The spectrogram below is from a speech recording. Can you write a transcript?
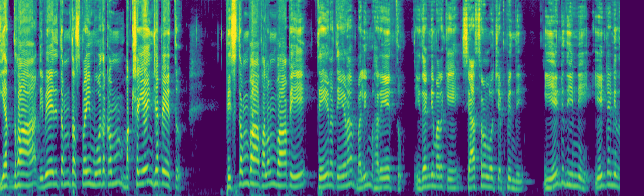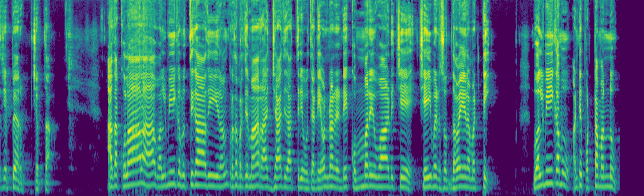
యద్వా నివేదితం తస్మై మోదకం భక్షయేం జపేత్. పిసితం వా ఫలం వాపి తేన తేన బలిం హరేత్. ఇదండి మనకి శాస్త్రంలో చెప్పింది. ఏంటి దీన్ని? ఏంటండి ఇంత చెప్పారు? చెప్తా. అత కులాల వల్మీక వృత్తికాధీనం కృతప్రతిమ రాజ్యాధి రాజ్యాది రాత్రి అవుతాయి. అంటే ఏమన్నాడంటే కొమ్మరి వాడిచే చేయబడిన శుద్ధమైన మట్టి వల్మీకము అంటే పొట్టమన్ను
